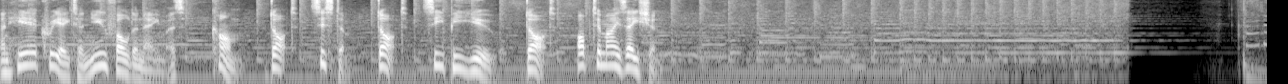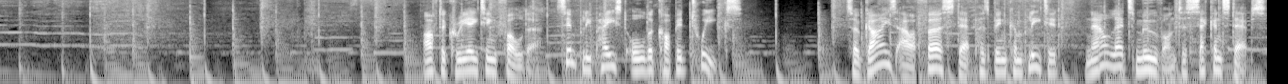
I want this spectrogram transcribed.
and here create a new folder name as com.system.cpu.optimization. After creating folder, simply paste all the copied tweaks. So guys our first step has been completed, now let's move on to second steps.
